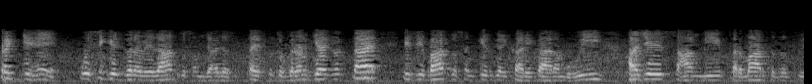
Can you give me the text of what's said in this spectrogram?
प्रज्ञ है, उसी के द्वारा वेदांत को समझा जा सकता है, इसको तो ग्रहण किया जा सकता है। इसी बात को संकेत कार्य का आरंभ हुई। अजय साम्य परमार्थ तत्व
